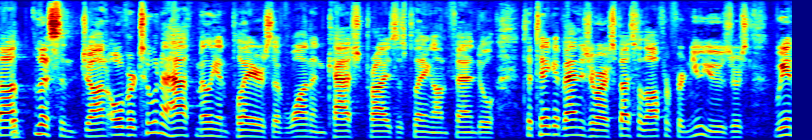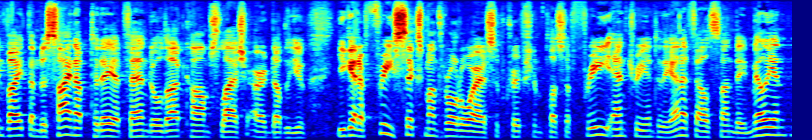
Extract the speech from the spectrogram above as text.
Uh, yep. Listen, John, over two and a half million players have won and cashed prizes playing on FanDuel. To take advantage of our special offer for new users, we invite them to sign up today at FanDuel.com/rw. You get a free six-month RotoWire subscription plus a free entry into the NFL Sunday Million,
